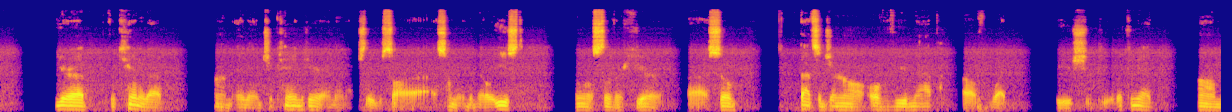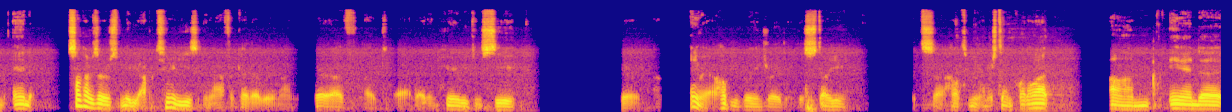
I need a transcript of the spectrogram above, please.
Europe, and Canada, um, and then Japan here, and then actually we saw uh, some in the Middle East, a little sliver here. Uh, so that's a general overview map of what we should be looking at. Um, and sometimes there's maybe opportunities in Africa that we're not aware of. Like uh, right in here, we can see here. Anyway, I hope you really enjoyed this study. It's uh, helped me understand quite a lot. Um, and, uh,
